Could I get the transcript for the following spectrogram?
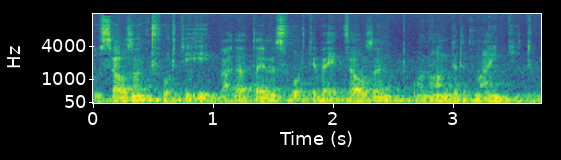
2048 بعدها times 4 تبقى 8192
